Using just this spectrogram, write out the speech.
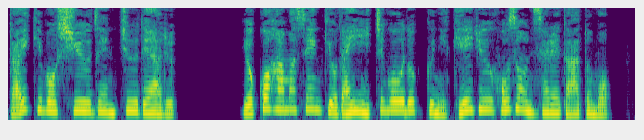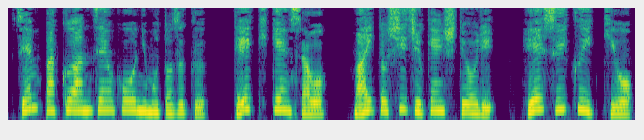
大規模修繕中である。横浜選挙第1号ドックに渓流保存された後も、船舶安全法に基づく定期検査を毎年受験しており、平水区域を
